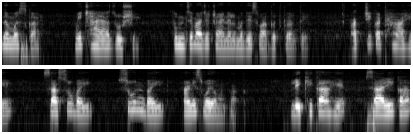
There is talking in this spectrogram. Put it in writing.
नमस्कार मी छाया जोशी तुमचे माझ्या चॅनलमध्ये स्वागत करते. आजची कथा आहे सासूबाई सूनबाई आणि स्वयंपाक. लेखिका आहेत सारिका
